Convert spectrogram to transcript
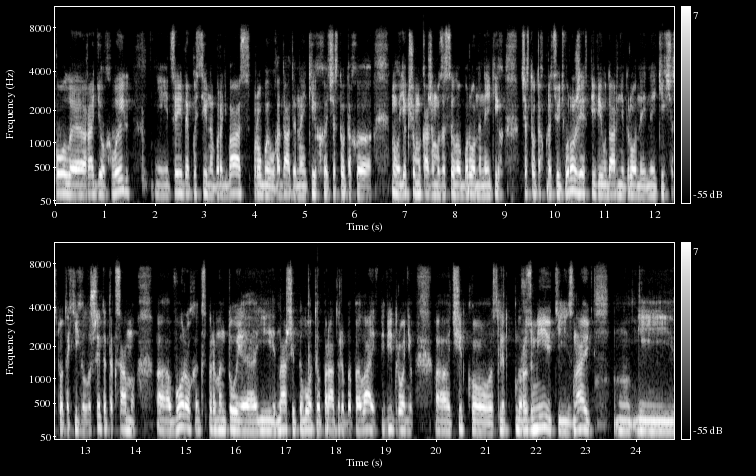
поле радіохвиль. І це йде постійна боротьба з спробою вгадати на яких частотах, е, ну якщо ми кажемо за сили оборони, на яких частотах працюють ворожі fpv ударні дрони, і на яких частотах їх глушити. Так само е, ворог експериментує, і наші пілоти, оператори БПЛА і fpv дронів е, чітко слід розуміють і знають. І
